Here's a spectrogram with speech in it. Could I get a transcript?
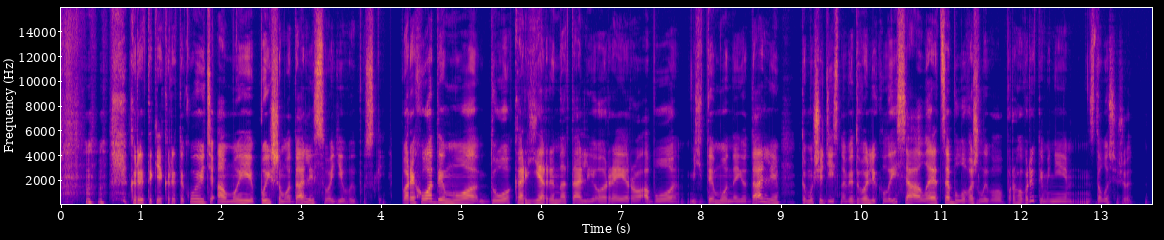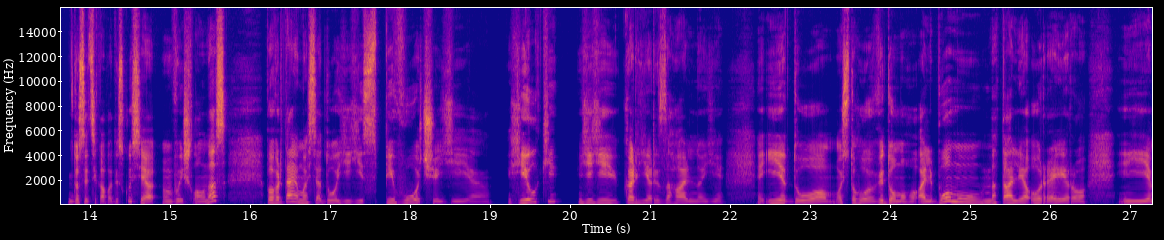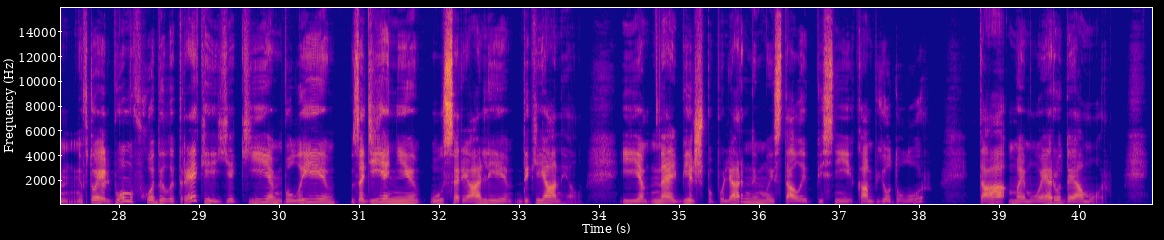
критики критикують, а ми пишемо далі свої випуски. Переходимо до кар'єри Наталі Орейро або йдемо нею далі, тому що дійсно відволіклися, але це було важливо проговорити. Мені здалося, що досить цікава дискусія вийшла у нас. Повертаємося до її співочої гілки її кар'єри загальної, і до ось того відомого альбому Наталія Орейро. І в той альбом входили треки, які були задіяні у серіалі Дикий Ангел. І найбільш популярними стали пісні Камб'йо Долор та Мемуеро де Амор.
